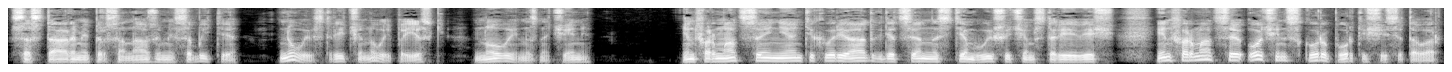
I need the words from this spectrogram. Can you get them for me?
со старыми персонажами события, новые встречи, новые поездки, новые назначения. Информация не антиквариат, где ценность тем выше, чем старее вещь. Информация — очень скоро портящийся товар.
